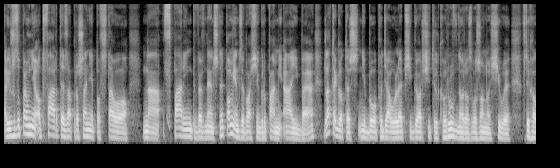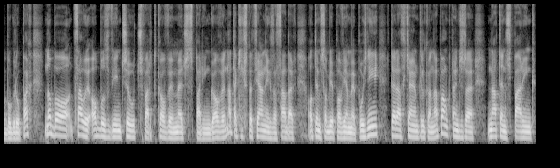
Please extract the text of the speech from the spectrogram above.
A już zupełnie otwarte zaproszenie powstało na sparring wewnętrzny pomiędzy właśnie grupami A i B. Dlatego też nie było podziału lepsi, gorsi, tylko równo rozłożono siły w tych obu grupach. No bo cały obóz wieńczył czwartkowy mecz sparingowy na takich specjalnych zasadach. O tym sobie powiemy później. Teraz chciałem tylko napomknąć, że na ten sparring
